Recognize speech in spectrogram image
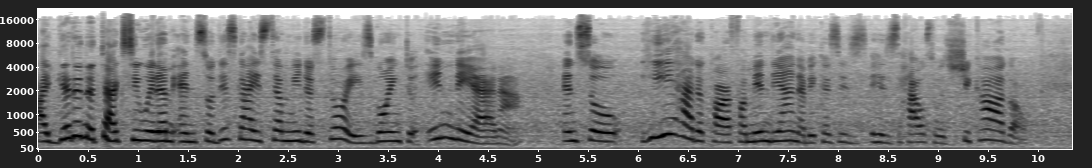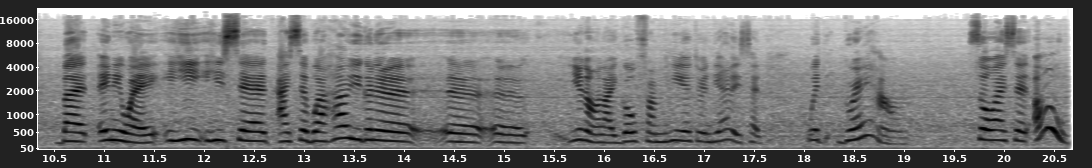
I get in a taxi with him, and so this guy is telling me the story. He's going to Indiana, and so he had a car from Indiana because his his house was Chicago. But anyway, he, he said, I said, well, how are you going to, uh, uh, you know, like go from here to Indiana? He said, with Greyhound. So I said, oh,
